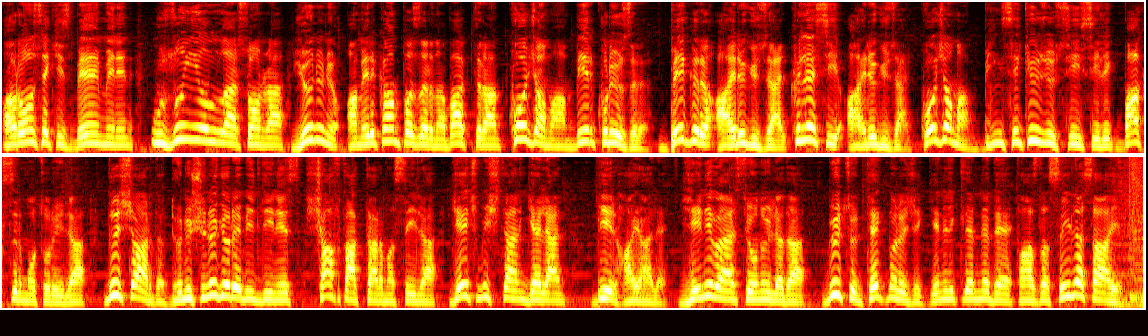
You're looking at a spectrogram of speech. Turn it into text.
R18 BMW'nin uzun yıllar sonra yönünü Amerikan pazarına baktıran kocaman bir cruiser'ı. Bagger'ı ayrı güzel, klasiği ayrı güzel. Kocaman 1800 cc'lik Boxer motoruyla dışarıda dönüşünü görebildiğiniz şaft aktarmasıyla geçmişten gelen bir hayalet. Yeni versiyonuyla da bütün teknolojik yeniliklerine de fazlasıyla sahip.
